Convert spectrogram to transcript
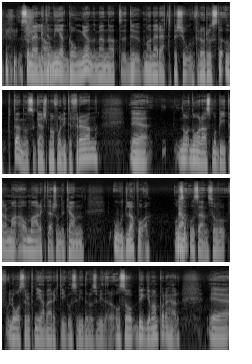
som är lite Ja. nedgången men att du, man är rätt person för att rusta upp den och så kanske man får lite frön eh, nå- några små bitar av mark där som du kan odla på och, Ja. sen, och sen så låser upp nya verktyg och så vidare och så vidare och så bygger man på det här eh,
